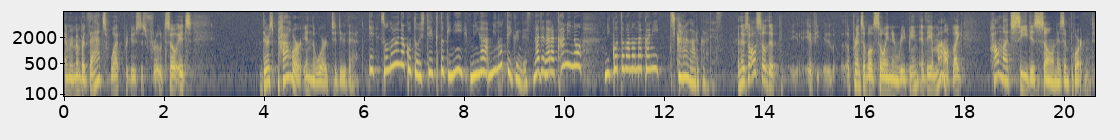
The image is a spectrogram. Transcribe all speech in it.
And remember, that's what produces fruit. So it's there's power in the word to do that. でそのようなことをしていくときに実が実っていくんですなぜなら神の御言葉の中に力があるからです And there's also the if a principle of sowing and reaping, the amount, like how much seed is sown is important.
